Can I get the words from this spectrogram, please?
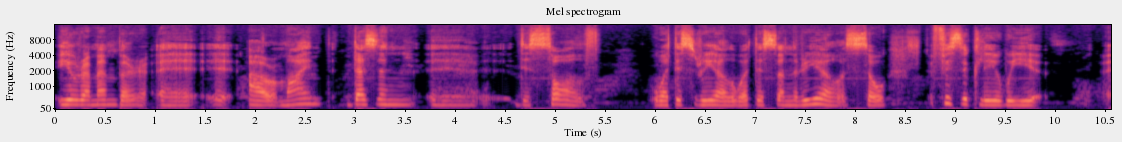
you remember uh, uh, our mind doesn't uh, dissolve what is real, what is unreal. So physically, we uh,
